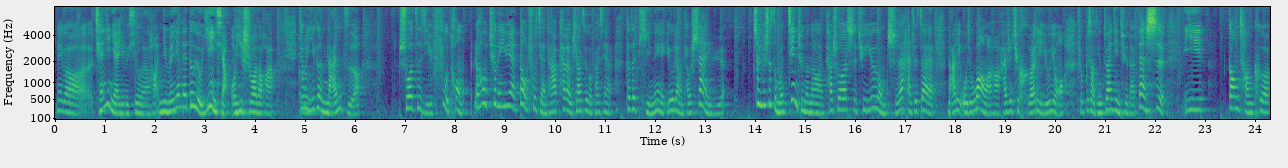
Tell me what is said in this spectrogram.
那个前几年一个新闻哈，你们应该都有印象。我一说的话，就是一个男子说自己腹痛，然后去了医院，到处检查，拍了片，最后发现他的体内有两条鳝鱼。至于是怎么进去的呢？他说是去游泳池还是在哪里，我就忘了哈，还是去河里游泳，说不小心钻进去的。但是一肛肠科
